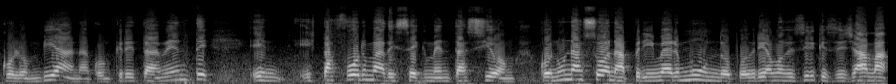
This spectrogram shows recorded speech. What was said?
colombiana concretamente, en esta forma de segmentación, con una zona primer mundo, podríamos decir que se llama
